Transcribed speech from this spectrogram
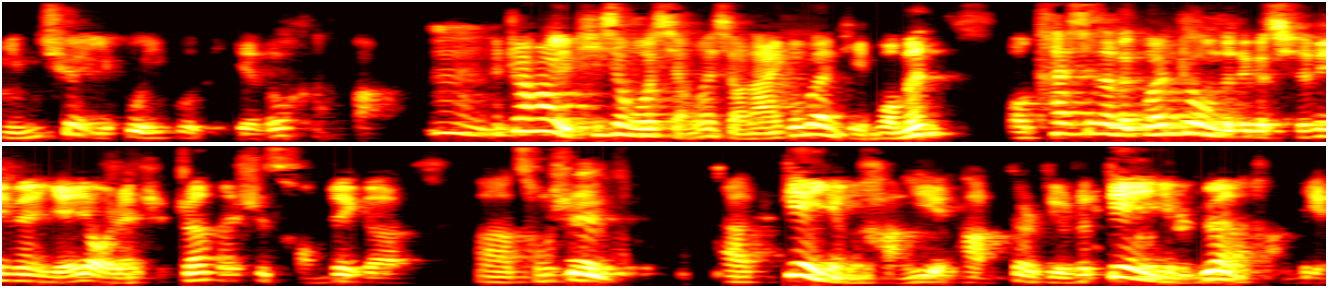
明确，一步一步的也都很棒。嗯，正好也提醒我想问小娜一个问题，我们我看现在的观众的这个群里面也有人是专门是从这个啊从事。啊，电影行业哈，就是比如说电影院行业。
